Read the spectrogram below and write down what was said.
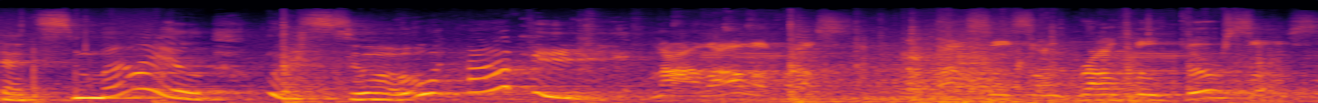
that smile. We're so happy. Not all of us. Us is some grumpy deuces.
